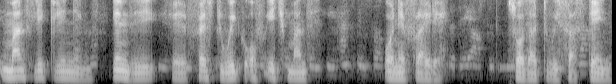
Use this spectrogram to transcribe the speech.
monthly cleanings in the uh, first week of each month on a Friday so that we sustain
